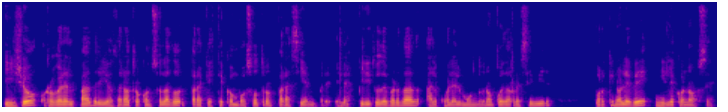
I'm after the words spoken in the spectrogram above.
Y yo rogaré al Padre y os dará otro consolador para que esté con vosotros para siempre, el Espíritu de verdad, al cual el mundo no puede recibir, porque no le ve ni le conoce,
